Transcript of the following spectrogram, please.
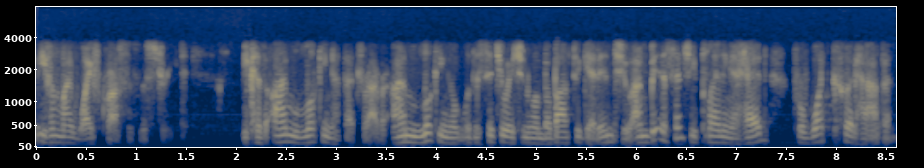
even my wife crosses the street because I'm looking at that driver. I'm looking at what the situation I'm about to get into. I'm essentially planning ahead for what could happen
